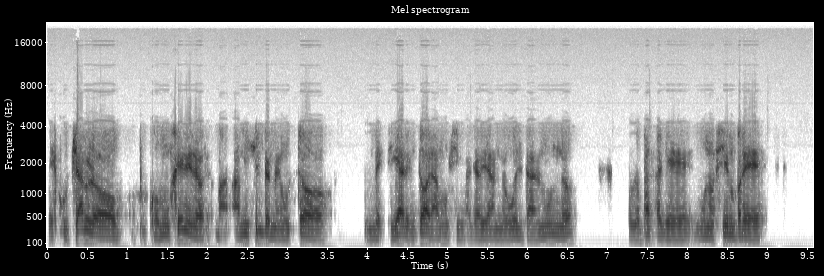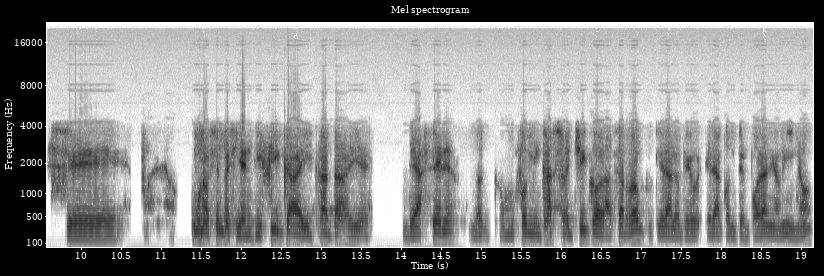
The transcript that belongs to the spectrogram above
escucharlo como un género, a mí siempre me gustó investigar en toda la música que había dando vuelta al mundo, lo que pasa que uno siempre se uno siempre se identifica y trata de, hacer, como fue mi caso de chico, de hacer rock, que era lo que era contemporáneo a mí, ¿no?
